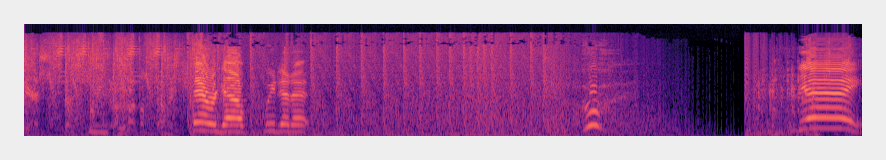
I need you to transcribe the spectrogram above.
Yes, that's doing a lot of damage. There we go. We did it. Whew. Yay!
